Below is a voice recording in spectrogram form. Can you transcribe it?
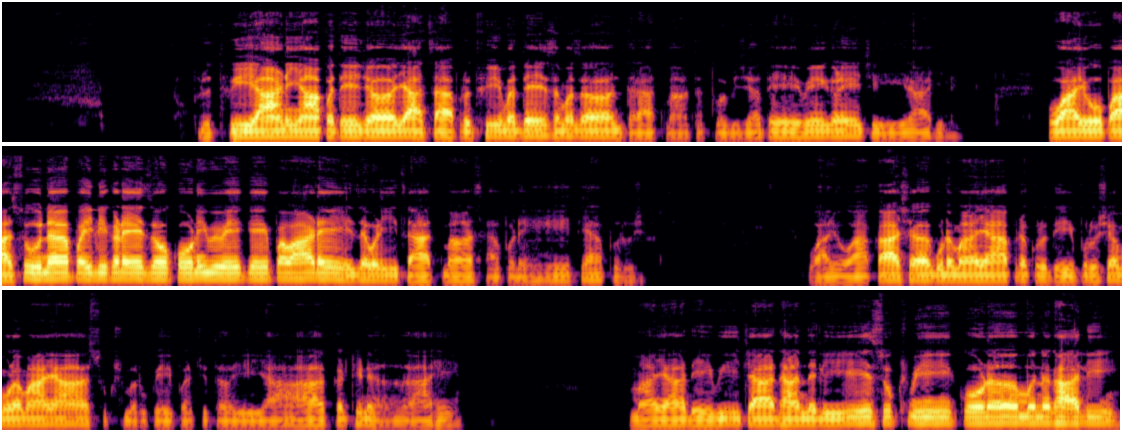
पृथ्वी आणि आपतेज याचा पृथ्वीमध्ये समज अंतरात्मा तत्वबीज ते वेगळेची राहिले. वायोपासून पहिलीकडे जो कोणी विवेके पवाडे जवळीचा आत्मा सापडे त्या पुरुष वायू आकाश गुणमाया प्रकृती पुरुष माया सूक्ष्म रूपे परिचित या कठीण आहे. माया देवीच्या धांदली सूक्ष्मी कोण मन घाली?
